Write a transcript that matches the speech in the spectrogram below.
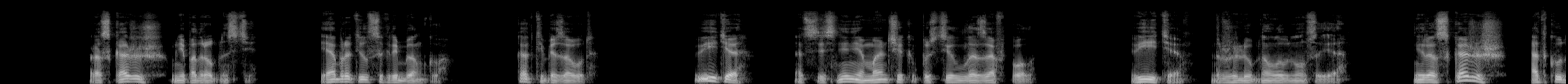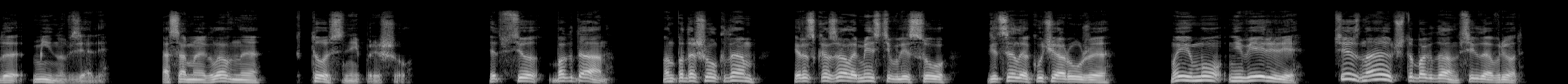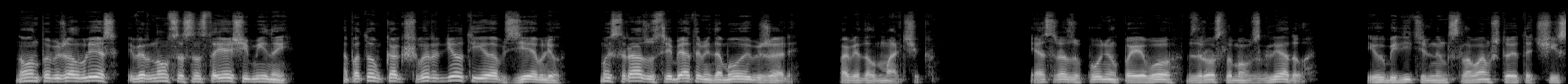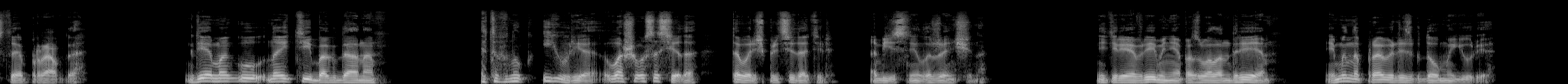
расскажешь мне подробности? Я обратился к ребенку. Как тебя зовут? Витя. От стеснения мальчик опустил глаза в пол. Витя, дружелюбно улыбнулся я. Не расскажешь, откуда мину взяли? А самое главное, кто с ней пришел? Это все Богдан. Он подошел к нам и рассказал о месте в лесу, где целая куча оружия. Мы ему не верили. Все знают, что Богдан всегда врет. Но он побежал в лес и вернулся с настоящей миной. А потом, как швырнет ее об землю, мы сразу с ребятами домой убежали, — поведал мальчик. Я сразу понял по его взрослому взгляду и убедительным словам, что это чистая правда. «Где я могу найти Богдана?» «Это внук Юрия, вашего соседа, товарищ председатель», — объяснила женщина. Не теряя времени, я позвал Андрея, и мы направились к дому Юрия.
